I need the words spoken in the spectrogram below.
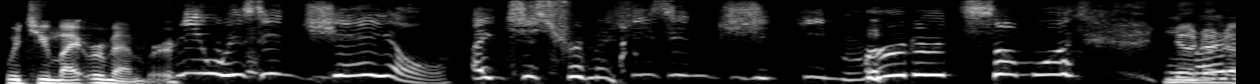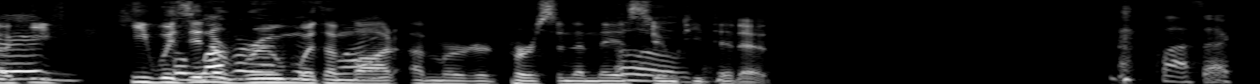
which you might remember. He was in jail. I just remember he's in. He murdered someone. He No, no, no. He he was in a room with a mod, a murdered person, and they Oh, assumed he did it. Classic.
